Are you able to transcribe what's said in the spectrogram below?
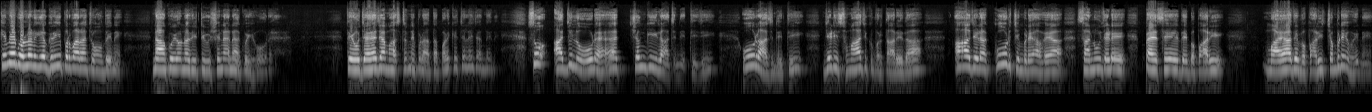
ਕਿਵੇਂ ਬੋਲਣਗੇ? ਉਹ ਗਰੀਬ ਪਰਿਵਾਰਾਂ 'ਚੋਂ ਆਉਂਦੇ ਨੇ। ਨਾ ਕੋਈ ਉਹਨਾਂ ਦੀ ਟਿਊਸ਼ਨ ਹੈ, ਨਾ ਕੋਈ ਹੋਰ ਹੈ। ਤੇ ਉਹ ਜਿਹੋ ਜਿਹਾ ਮਾਸਟਰ ਨੇ ਪੜਾਤਾ ਪੜ੍ਹ ਕੇ ਚਲੇ ਜਾਂਦੇ ਨੇ। ਸੋ ਅੱਜ ਲੋੜ ਹੈ ਚੰਗੀ ਰਾਜਨੀਤੀ ਜੀ। ਉਹ ਰਾਜਨੀਤੀ ਜਿਹੜੀ ਸਮਾਜਿਕ ਵਰਤਾਰੇ ਦਾ ਆ ਜਿਹੜਾ ਕੋੜ ਚਿੰਬੜਿਆ ਹੋਇਆ, ਸਾਨੂੰ ਜਿਹੜੇ ਪੈਸੇ ਦੇ ਵਪਾਰੀ, ਮਾਇਆ ਦੇ ਵਪਾਰੀ ਚੰਬੜੇ ਹੋਏ ਨੇ,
